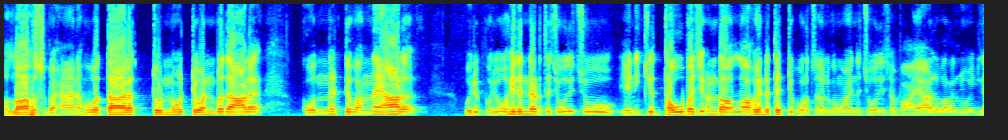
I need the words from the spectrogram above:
അള്ളാഹു സുബഹാനഹുവത്താല തൊണ്ണൂറ്റി ഒൻപത് ആൾ കൊന്നിട്ട് വന്നയാൾ ഒരു പുരോഹിതന്റെ അടുത്ത് ചോദിച്ചു എനിക്ക് തൗബ ഉണ്ടോ? അള്ളാഹു എന്റെ തെറ്റ് പുറത്തു നൽകുമോ? എന്ന് ചോദിച്ചപ്പോൾ അയാൾ പറഞ്ഞു ഇല്ല.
